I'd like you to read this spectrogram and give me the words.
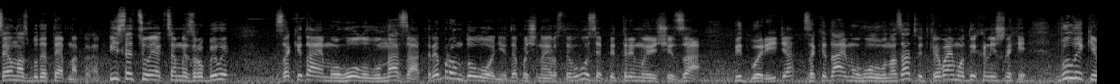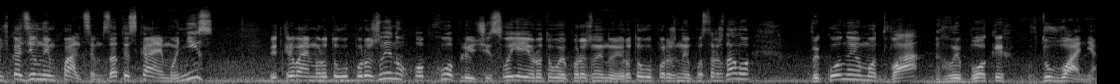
Це у нас буде темп натискання. Після цього, як це ми зробили, закидаємо голову назад ребром долоні, де починає рости волосся, підтримуючи за підборіддя, закидаємо голову назад, відкриваємо дихальні шляхи. Великим вказівним пальцем затискаємо ніс. Відкриваємо ротову порожнину, обхоплюючи своєю ротовою порожниною ротову порожнину постраждало, виконуємо два глибоких вдування.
